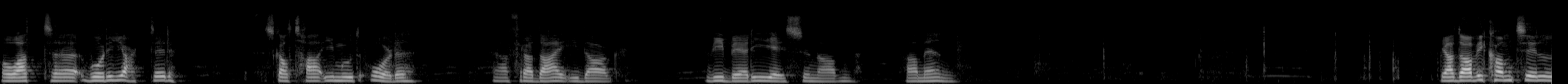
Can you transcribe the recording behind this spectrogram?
Og at uh, våre hjerter skal ta imot ordet uh, fra deg i dag. Vi ber i Jesu navn. Amen. Ja, Da vi kom til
